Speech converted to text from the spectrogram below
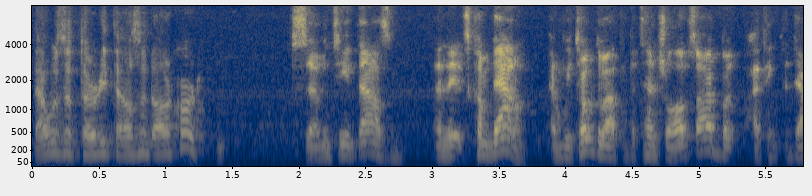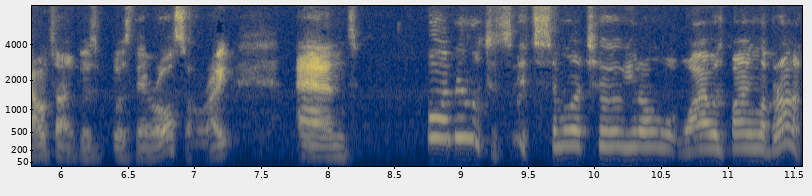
That was a thirty thousand dollar card. 17,000. And it's come down. And we talked about the potential upside, but I think the downside was was there also, right? And well, I mean, look, it's, it's similar to, you know, why I was buying LeBron.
